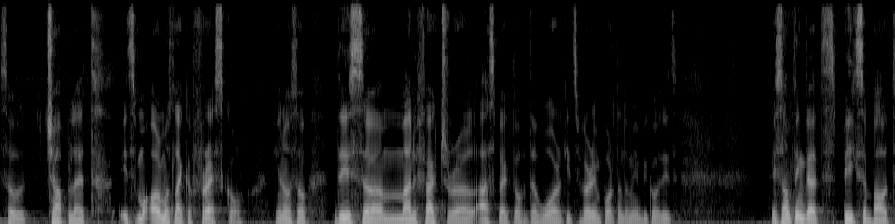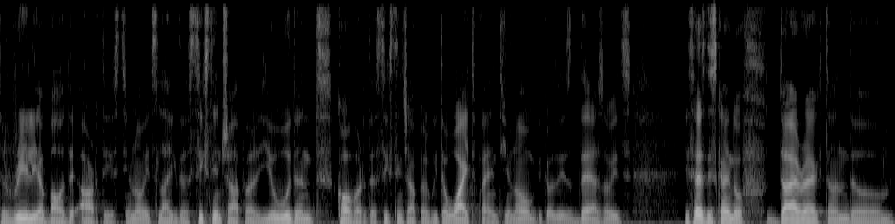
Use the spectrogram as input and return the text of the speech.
So chaplet it's mo- almost like a fresco you know? So this um, manufactural aspect of the work it's very important to me because it's it's something that speaks about really about the artist you know? It's like the Sistine Chapel. You wouldn't cover the Sistine Chapel with a white paint you know? Because it's there. So it's it has this kind of direct and um,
